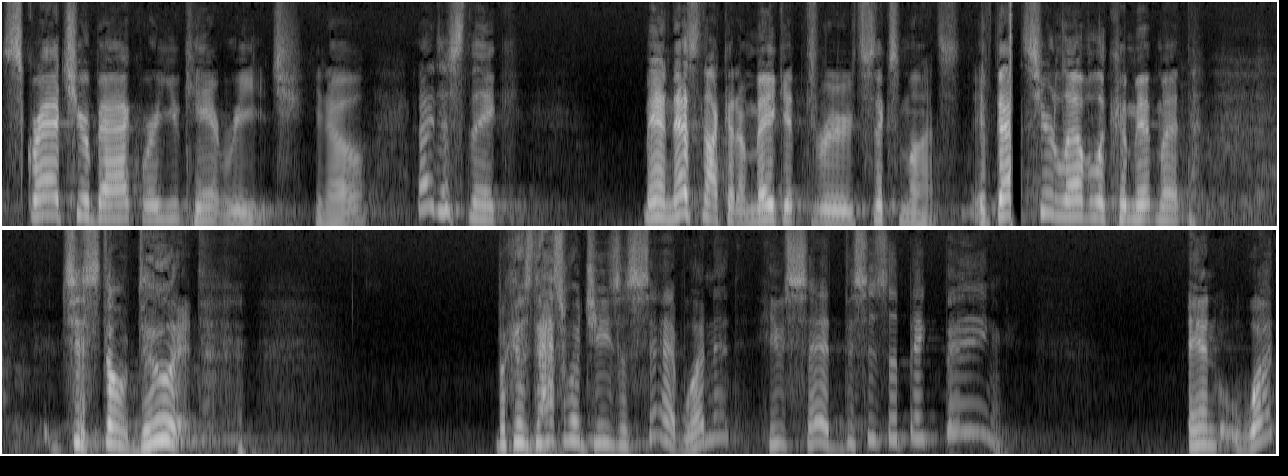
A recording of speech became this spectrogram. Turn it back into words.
scratch your back where you can't reach. You know, and I just think, man, that's not going to make it through six months. If that's your level of commitment, just don't do it. Because that's what Jesus said, wasn't it? He said, This is a big thing. And what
